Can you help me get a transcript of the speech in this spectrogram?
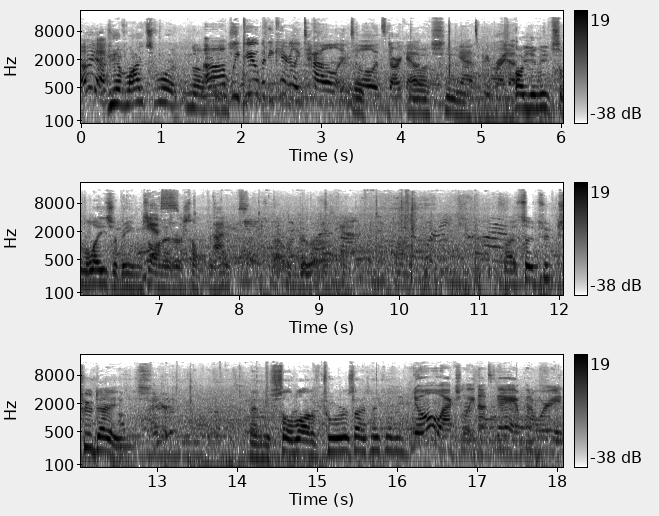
Oh, yeah. Do you have lights for it? No. Uh, we do, but you can't really tell until it's dark out. I see. Yeah, it's pretty bright out. Oh, you need some laser beams Yes. on it or something. Obviously. That would do it. Right, so two, two days. And you've sold a lot of tours, I think, in No, actually, not today. I'm kind of worried.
